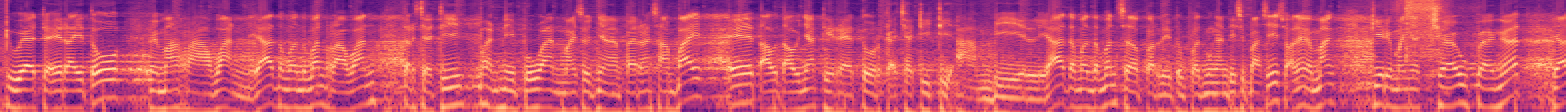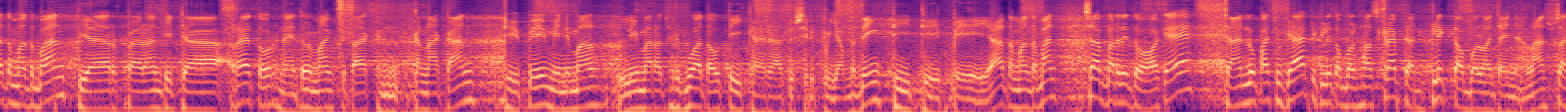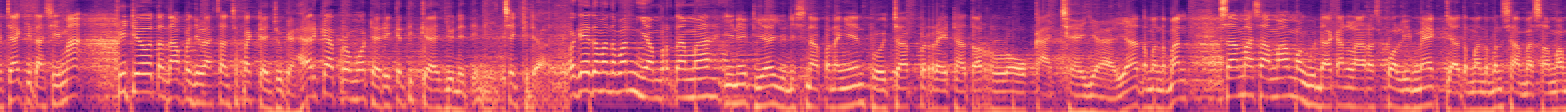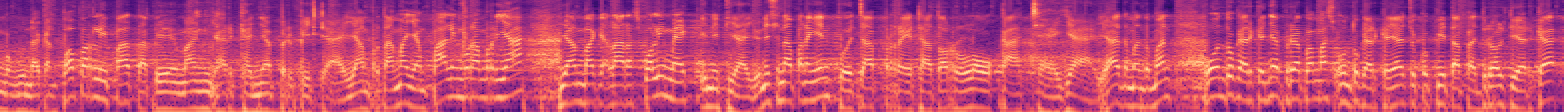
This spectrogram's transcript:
dua daerah itu memang rawan ya teman-teman rawan terjadi penipuan. Maksudnya barang sampai eh tahu-taunya diretur gak jadi diambil ya teman-teman. Seperti itu buat mengantisipasi. Soalnya memang kirimannya jauh banget ya teman-teman biar barang tidak retur. Nah itu memang kita kenakan DP minimal 500.000 atau 300.000 yang penting di DP ya teman-teman. Seperti itu oke? Jangan lupa juga diklik tombol subscribe dan klik tombol loncengnya. Langsung saja kita simak video tentang penjelasan spek dan juga harga promo dari ketiga unit ini. Check it out. Oke teman-teman yang pertama ini dia unit senapan angin bocah predator Lokajaya ya teman-teman sama-sama menggunakan laras polymac ya teman-teman sama-sama menggunakan popper lipat tapi memang harganya berbeda. Yang pertama yang paling murah meriah yang pakai laras polymac ini dia. Unit senapan angin bocah predator Lokajaya ya teman-teman untuk harganya berapa mas? Untuk harganya cukup kita bandrol di harga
